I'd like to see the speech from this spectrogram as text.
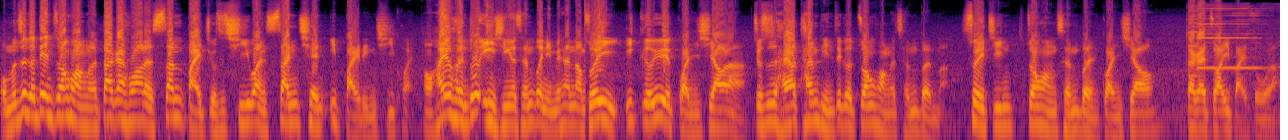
我们这个店装潢呢，大概花了三百九十七万三千一百零七块哦，还有很多隐形的成本你没看到，所以一个月管销啦，就是还要摊平这个装潢的成本嘛，税金、装潢成本、管销，大概抓一百多啦。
